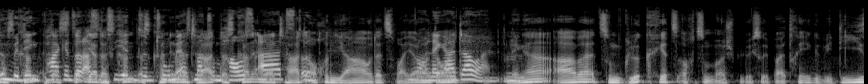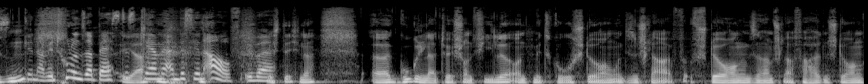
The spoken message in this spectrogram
unbedingt Parkinson-assoziierten ja, Symptomen erstmal zum das Hausarzt. Das kann in der Tat auch ein Jahr oder zwei Jahre noch länger dauern. dauern. Länger, aber zum Glück jetzt auch zum Beispiel durch so Beiträge wie diesen. Genau, wir tun unser Bestes, ja. klären wir ein bisschen auf über. Richtig, ne? Äh, Google natürlich schon viele und mit Geruchsstörungen und diesen Schlafstörungen, diesen Schlafverhaltensstörungen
